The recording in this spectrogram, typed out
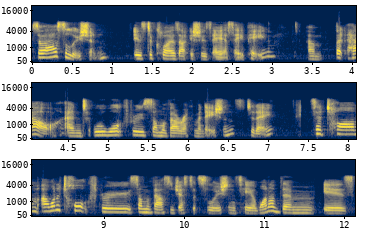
So our solution is to close out issues ASAP. Um, but how? And we'll walk through some of our recommendations today. So, Tom, I want to talk through some of our suggested solutions here. One of them is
